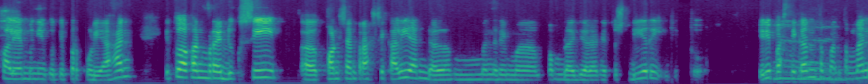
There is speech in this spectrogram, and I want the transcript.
kalian mengikuti perkuliahan itu akan mereduksi uh, konsentrasi kalian dalam menerima pembelajaran itu sendiri gitu jadi pastikan hmm. teman-teman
